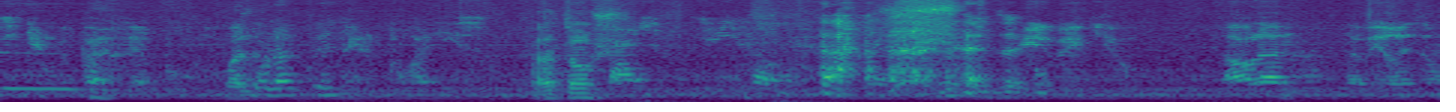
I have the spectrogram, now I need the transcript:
tu ne peux pas le faire pour nous, Voilà. pour pour. Attends, je... Il vecchio. Arlan, t'avais raison.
